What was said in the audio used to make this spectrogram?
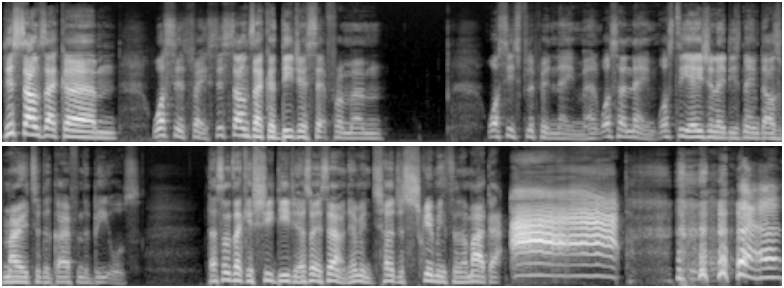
this sounds like um what's his face? This sounds like a DJ set from um what's his flipping name, man? What's her name? What's the Asian lady's name that was married to the guy from the Beatles? That sounds like a she DJ. That's what it sounds. I mean, her just screaming to the mic, like, ah.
